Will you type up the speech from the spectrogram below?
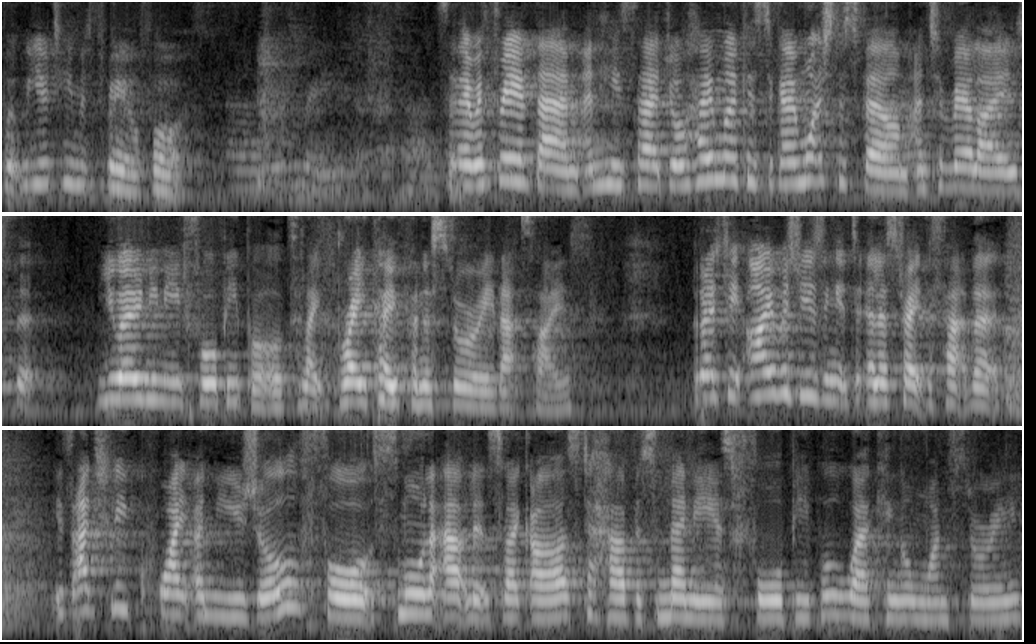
but were you a team of three or four? Uh, so there were three of them, and he said, Your homework is to go and watch this film and to realize that you only need four people to like break open a story that size. But actually, I was using it to illustrate the fact that it's actually quite unusual for smaller outlets like ours to have as many as four people working on one story.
